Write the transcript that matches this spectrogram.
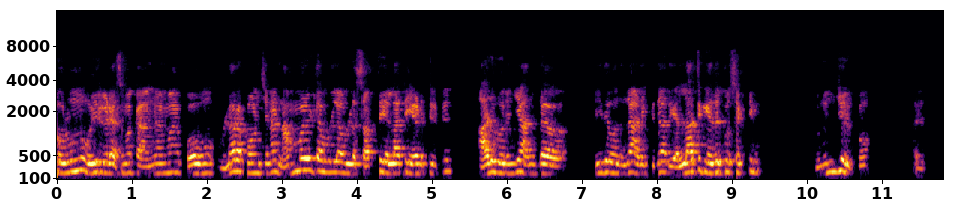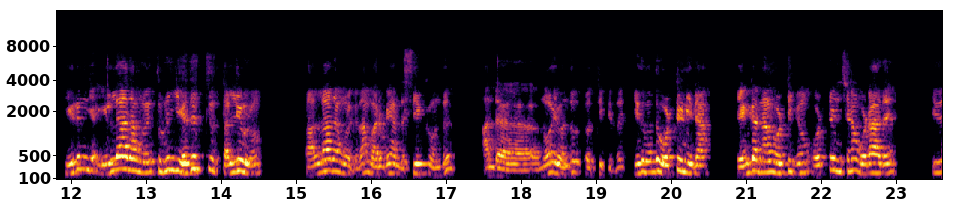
ஒரு ஒன்றும் உயிர் கிடையாசமா கண்ணமா போகும். உள்ளர போனுச்சுன்னா நம்மள்கிட்ட உள்ள உள்ள சத்து எல்லாத்தையும் எடுத்துக்கிட்டு அது உறிஞ்சு அந்த இது வந்து அழிக்குது. அது எல்லாத்துக்கும் எதிர்ப்பு சக்தி துணிஞ்சு இருக்கும் அது இருஞ்ச இல்லாதவங்களுக்கு துணிஞ்சு எதிர்த்து தள்ளி விடும். தள்ளாதவங்களுக்கு தான் மறுபடியும் அந்த சீக்கு வந்து அந்த நோய் வந்து தொத்திக்குது. இது வந்து ஒட்டுணி தான் எங்க இருந்தாலும் ஒட்டிக்கும். ஒட்டுனுச்சுன்னா விடாது. இது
